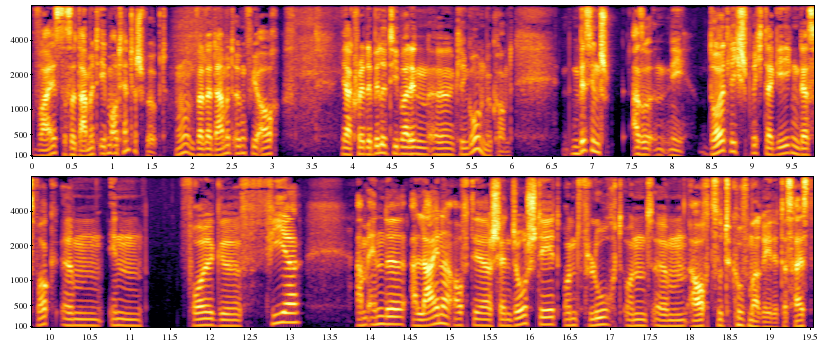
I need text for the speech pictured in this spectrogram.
weiß, dass er damit eben authentisch wirkt. hm, Und weil er damit irgendwie auch ja Credibility bei den äh, Klingonen bekommt. Ein bisschen, sch- also nee, deutlich spricht dagegen, dass Wok ähm, in Folge 4 am Ende alleine auf der Shenzhou steht und flucht und ähm, auch zu Tekufma redet. Das heißt,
